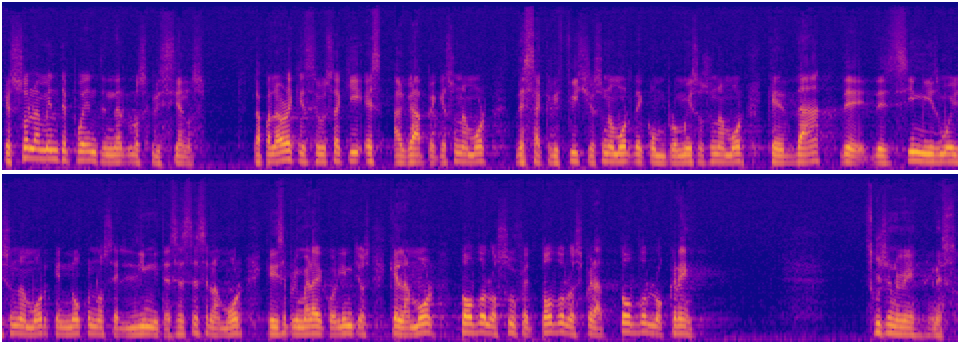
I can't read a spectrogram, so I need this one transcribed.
que solamente pueden tener los cristianos. La palabra que se usa aquí es agape, que es un amor de sacrificio, es un amor de compromiso, es un amor que da de, sí mismo y es un amor que no conoce límites. Ese es el amor que dice Primera de Corintios, que el amor todo lo sufre, todo lo espera, todo lo cree. Escúchenme bien en eso.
